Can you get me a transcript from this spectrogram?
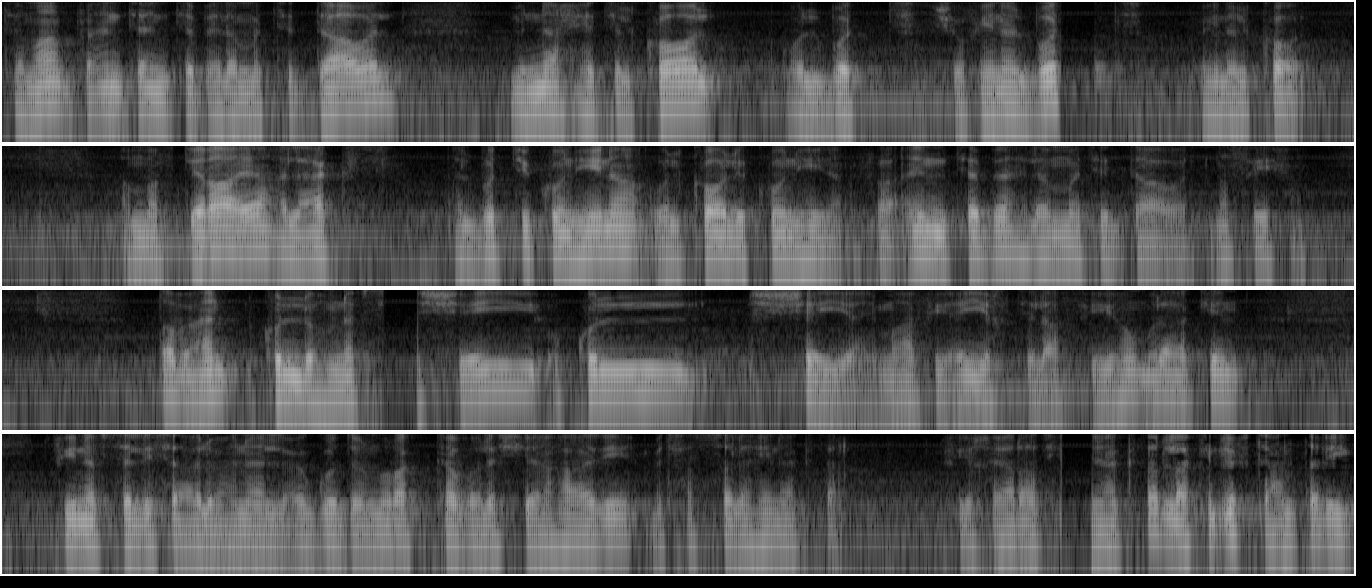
تمام؟ فأنت انتبه لما تتداول من ناحية ال call وال put. شوف هنا ال put وهنا ال call. أما في دراية العكس. ال put يكون هنا وال call يكون هنا فانتبه لما تتداول نصيحة. طبعا كلهم نفس الشيء وكل شيء يعني ما في أي اختلاف فيهم ولكن في نفس اللي سألوا عن العقود المركبة والاشياء هذه بتحصلها هنا أكثر في خيارات هنا أكثر لكن افتح عن طريق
